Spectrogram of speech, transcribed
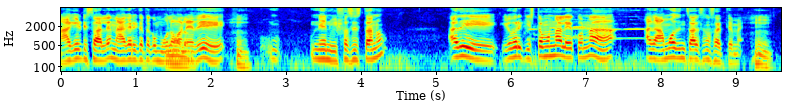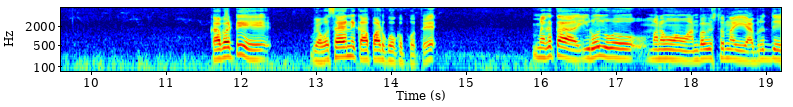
నాగేటి సాలే నాగరికతకు మూలం అనేది. నేను విశ్వసిస్తాను. అది ఎవరికి ఇష్టమున్నా లేకున్నా అది ఆమోదించాల్సిన సత్యమే. కాబట్టి వ్యవసాయాన్ని కాపాడుకోకపోతే మిగతా ఈరోజు మనము అనుభవిస్తున్న ఈ అభివృద్ధి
